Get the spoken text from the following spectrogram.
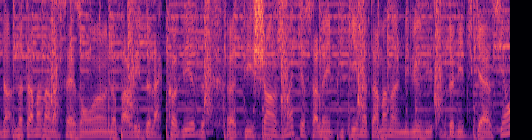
dans- notamment dans la saison 1, on a parlé de la COVID, euh, des changements que ça a impliqué, notamment dans le milieu de l'éducation.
